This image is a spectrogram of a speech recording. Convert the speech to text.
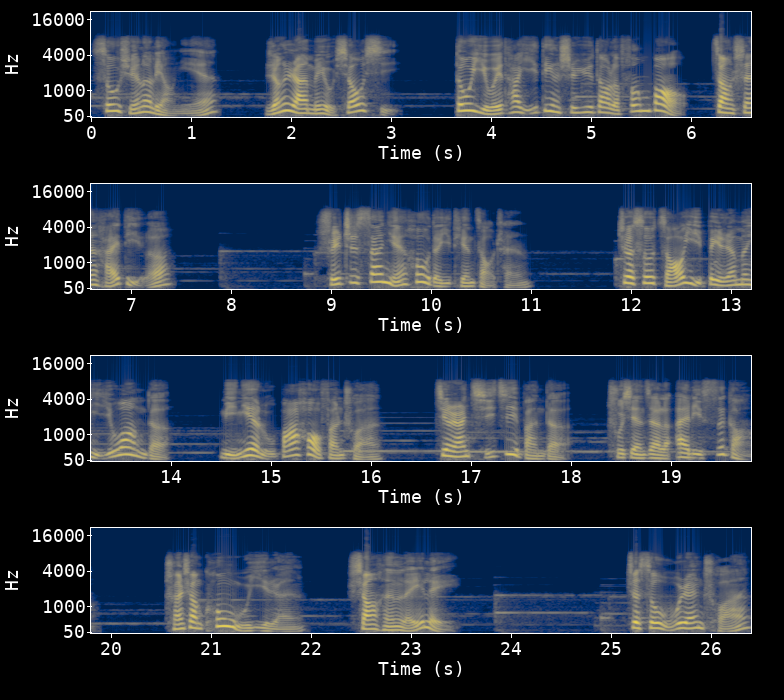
搜寻了两年，仍然没有消息，都以为它一定是遇到了风暴，葬身海底了。谁知三年后的一天早晨，这艘早已被人们遗忘的米涅鲁八号帆船，竟然奇迹般的出现在了爱丽丝港。船上空无一人，伤痕累累。这艘无人船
